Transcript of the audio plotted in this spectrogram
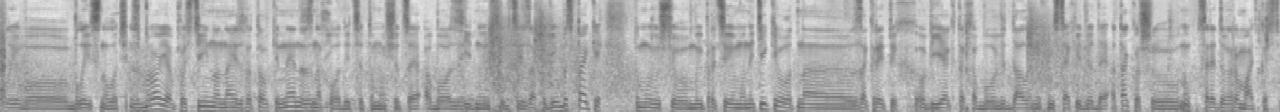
можливо блиснуло. Чи- Зброя постійно на ізготовці не знаходиться, тому що це або згідно інструкції заходів безпеки, тому що ми працюємо не тільки от на закритих об'єктах або віддалених місцях від людей, а також ну, серед громадськості.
